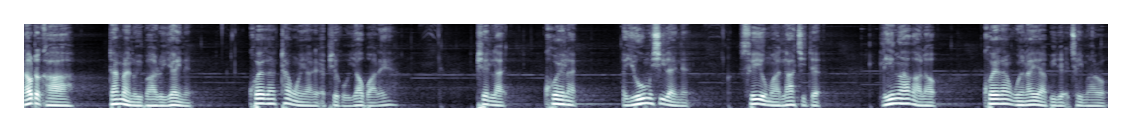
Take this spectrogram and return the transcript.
နောက်တစ်ခါဓာတ်မှန်တွေဘာတွေရိုက်နေခွဲကန်းထပ်ဝင်ရတဲ့အဖြစ်ကိုရောက်ပါတယ်ဖြစ်လိုက်ခွဲလိုက်အယိုးမရှိလိုက်နဲ့ဆေးရုံမှာလာချီတက်၄၅ခါလောက် ခွဲကန်းဝင်လိုက်ရပြီးတဲ့အချိန်မှာတော့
